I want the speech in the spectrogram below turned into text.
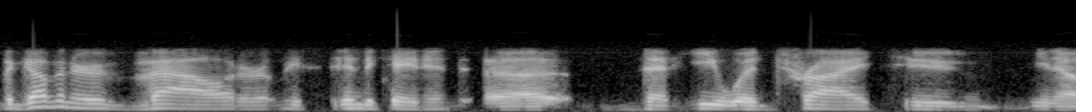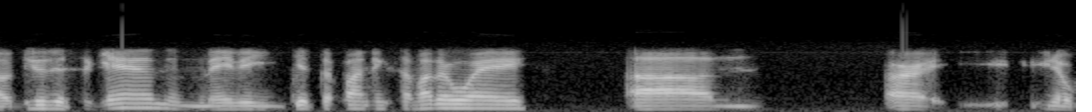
the governor vowed, or at least indicated, uh, that he would try to, you know, do this again and maybe get the funding some other way. Um, or you, know,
